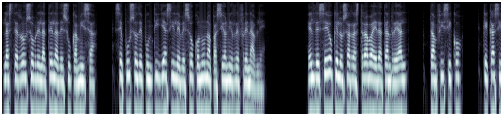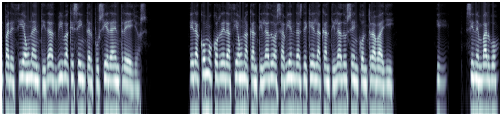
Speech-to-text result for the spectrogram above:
las cerró sobre la tela de su camisa, se puso de puntillas y le besó con una pasión irrefrenable. El deseo que los arrastraba era tan real, tan físico, que casi parecía una entidad viva que se interpusiera entre ellos. Era como correr hacia un acantilado a sabiendas de que el acantilado se encontraba allí. Y, sin embargo,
